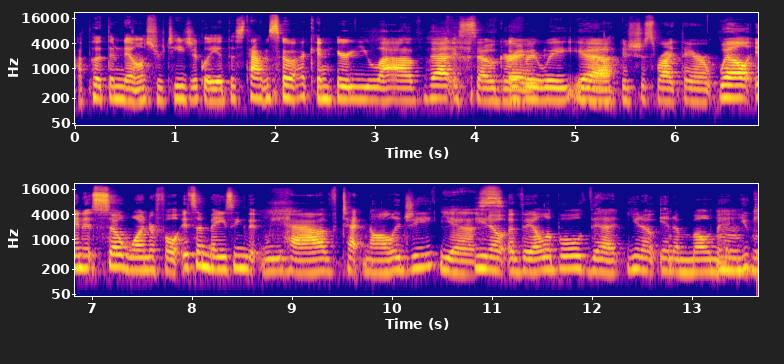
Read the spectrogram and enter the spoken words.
I put them down strategically at this time so I can hear you live. That is so great. Every week, yeah. it's just right there. Well, and it's so wonderful. It's amazing that we have technology, Yes. you know, available that, you know, in a moment you Mm-hmm.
